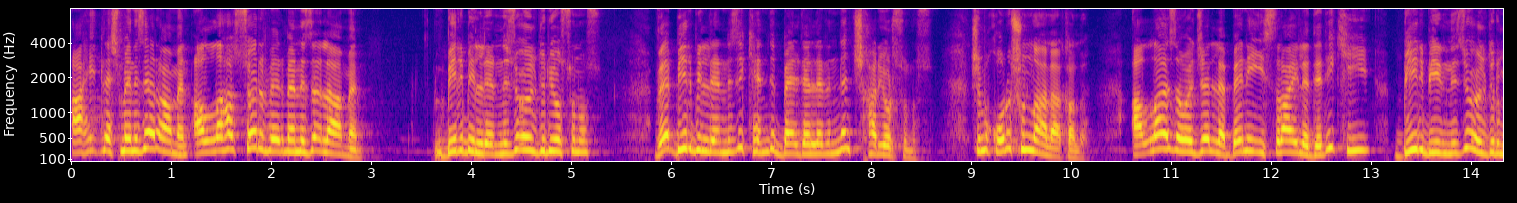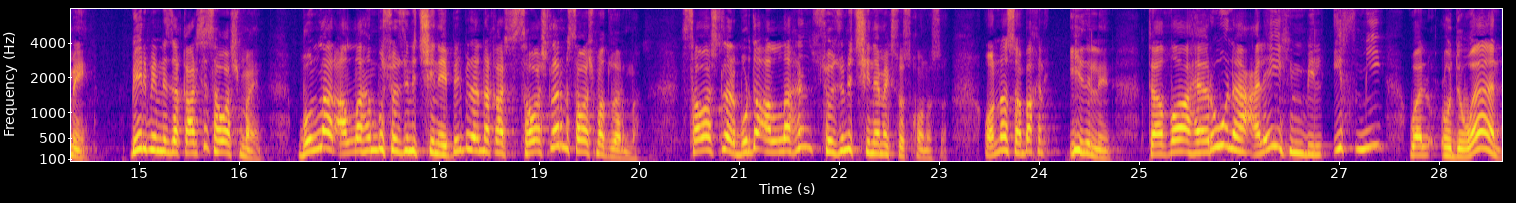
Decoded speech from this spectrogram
ahitleşmenize rağmen, Allah'a söz vermenize rağmen birbirlerinizi öldürüyorsunuz ve birbirlerinizi kendi beldelerinden çıkarıyorsunuz. Şimdi konu şununla alakalı. Allah Azze ve Celle Beni İsrail'e dedi ki birbirinizi öldürmeyin. Birbirinize karşı savaşmayın. Bunlar Allah'ın bu sözünü çiğneyip birbirlerine karşı savaştılar mı savaşmadılar mı? Savaştılar. Burada Allah'ın sözünü çiğnemek söz konusu. Ondan sonra bakın iyi dinleyin. Bil ismi vel udvan.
